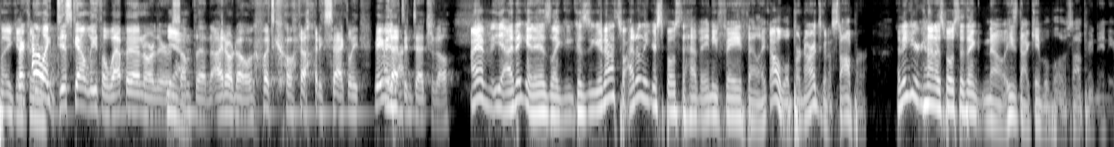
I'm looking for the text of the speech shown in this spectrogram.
like They're kind of like discount lethal weapon or there's Yeah. something. I don't know what's going on exactly. Maybe I- that's intentional. I have, yeah, I think it is like because you're not. so- I don't think you're supposed to have any faith that like, oh well, Bernard's going to stop her. I think you're kind of supposed to think, no, he's not capable of stopping anything.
